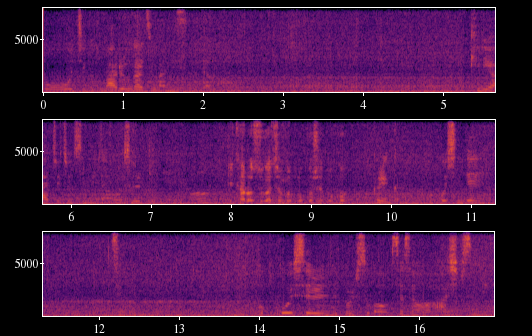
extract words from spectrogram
없고 지금 마른 가지만 있습니다. 길이 아주 좋습니다. 오솔길이에요. 이 가로수가 전부 벚꽃이야 벚꽃 그러니까 벚꽃인데 지금 벚꽃을 볼 수가 없어서 아쉽습니다.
